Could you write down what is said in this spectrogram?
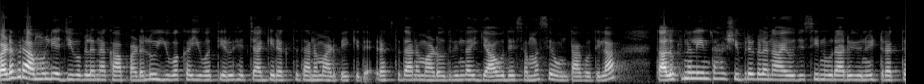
ಬಡವರ ಅಮೂಲ್ಯ ಜೀವಗಳನ್ನು ಕಾಪಾಡಲು ಯುವಕ, ಯುವತಿಯರು ಹೆಚ್ಚಾಗಿ ರಕ್ತದಾನ ಮಾಡಬೇಕಿದೆ. ರಕ್ತದಾನ ಮಾಡೋದ್ರಿಂದ ಯಾವುದೇ ಸಮಸ್ಯೆ ಉಂಟಾಗೋದಿಲ್ಲ. ತಾಲೂಕಿನಲ್ಲಿ ಇಂತಹ ಶಿಬಿರಗಳನ್ನು ಆಯೋಜಿಸಿ ನೂರಾರು ಯೂನಿಟ್ ರಕ್ತ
